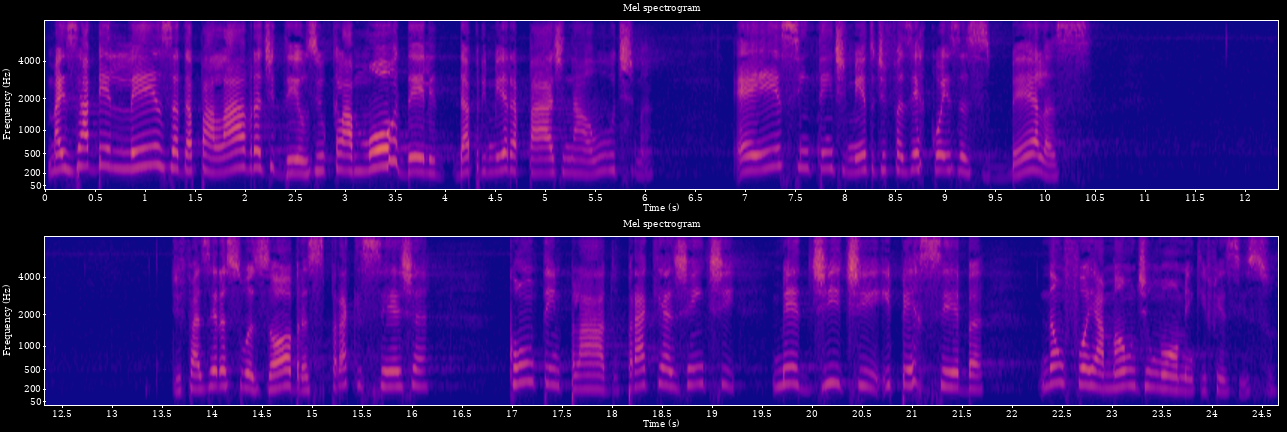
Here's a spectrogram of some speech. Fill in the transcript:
Mas a beleza da palavra de Deus e o clamor dele, da primeira página à última, é esse entendimento de fazer coisas belas, de fazer as suas obras para que seja contemplado, para que a gente medite e perceba, não foi a mão de um homem que fez isso,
